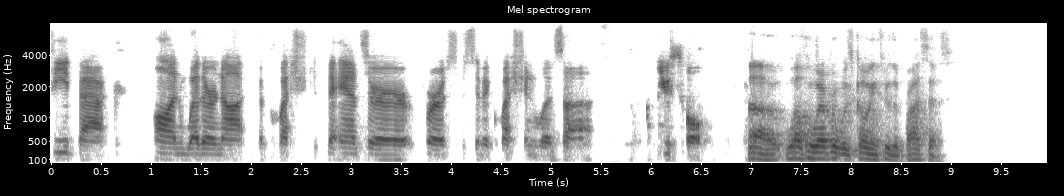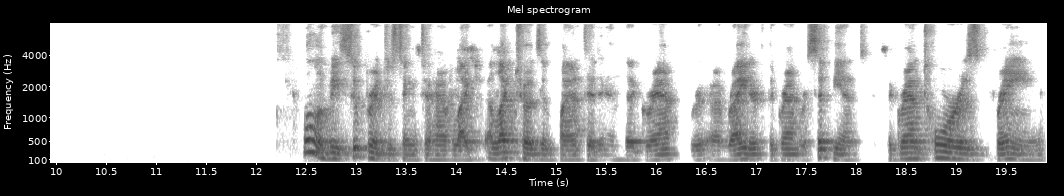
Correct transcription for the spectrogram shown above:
feedback on whether or not the question the answer for a specific question was uh, useful? Uh, well whoever was going through the process. Well it'd be super interesting to have like electrodes implanted in the grant uh, writer the grant recipient the grantor's brain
